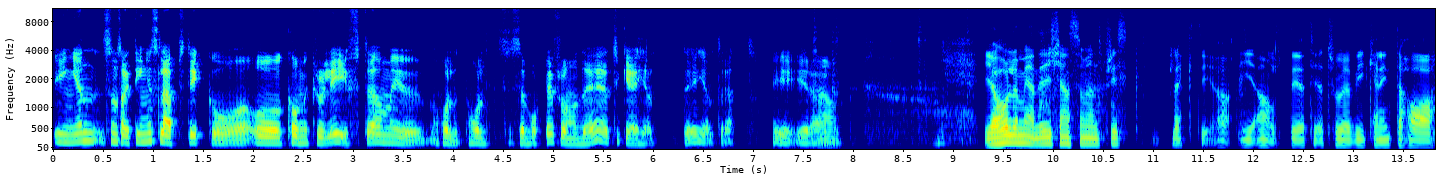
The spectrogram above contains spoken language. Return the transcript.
ingen, som sagt, ingen slapstick och, och comic relief. Det har man ju hållit, hållit sig borta ifrån och det tycker jag är helt, det är helt rätt i, i det här. Ja. Jag håller med, det känns som en frisk fläkt i, i allt. Det, jag tror att vi kan inte ha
